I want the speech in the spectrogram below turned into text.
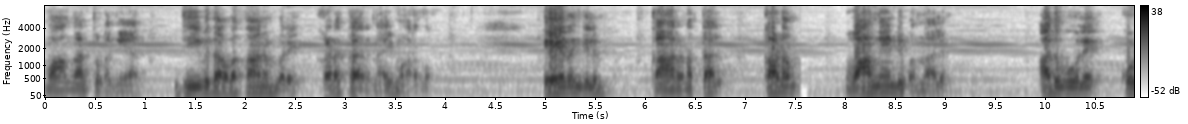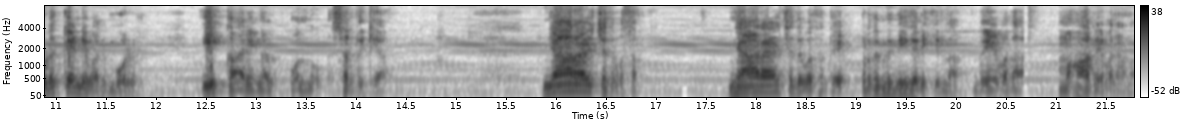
വാങ്ങാൻ തുടങ്ങിയാൽ ജീവിത അവസാനം വരെ കടക്കാരനായി മാറുന്നു. ഏതെങ്കിലും കാരണത്താൽ കടം വാങ്ങേണ്ടി വന്നാലും അതുപോലെ കൊടുക്കേണ്ടി വരുമ്പോഴും ഈ കാര്യങ്ങൾ ഒന്ന് ശ്രദ്ധിക്കുക. ഞായറാഴ്ച ദിവസം. ഞായറാഴ്ച ദിവസത്തെ പ്രതിനിധീകരിക്കുന്ന ദേവത മഹാദേവനാണ്.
